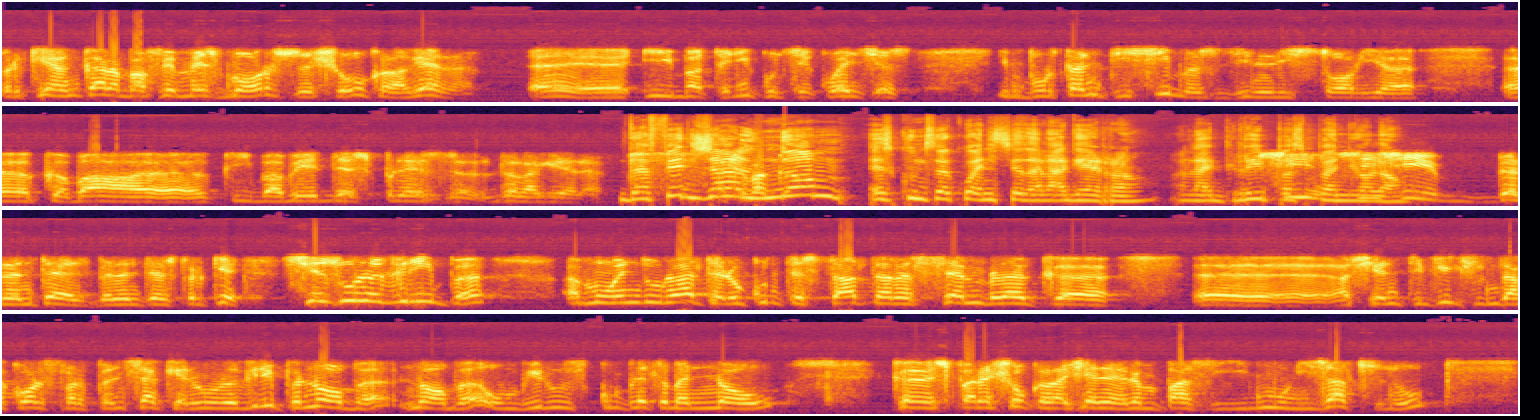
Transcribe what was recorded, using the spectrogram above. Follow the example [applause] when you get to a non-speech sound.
perquè encara va fer més morts això que la guerra. Eh, i va tenir conseqüències importantíssimes dins l'història eh, que, va, eh, que hi va haver després de, de la guerra. De fet, ja el nom és conseqüència de la guerra, la grip sí, espanyola. Sí, sí, ben entès, ben entès, perquè si és una gripa, a un moment donat era contestat, ara sembla que eh, els científics són d'acord per pensar que era una gripa nova, nova, un virus completament nou, que és per això que la gent eren pas immunitzats, no?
